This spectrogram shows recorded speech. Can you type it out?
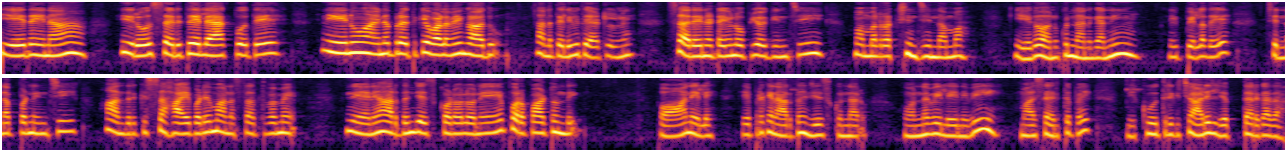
ఏదైనా ఈరోజు సరితే లేకపోతే నేను ఆయన బ్రతికే వాళ్ళమే కాదు. తన తెలివితేటలని సరైన టైంలో ఉపయోగించి మమ్మల్ని రక్షించిందమ్మా. ఏదో అనుకున్నాను కానీ ఈ పిల్లదే చిన్నప్పటి నుంచి అందరికీ సహాయపడే మనస్తత్వమే. నేనే అర్థం చేసుకోవడంలోనే పొరపాటు ఉంది పోనీలే ఎప్పటికైనా అర్థం చేసుకున్నారు. ఉన్నవి లేనివి మా సరితపై మీ కూతురికి చాడీలు చెప్తారు కదా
